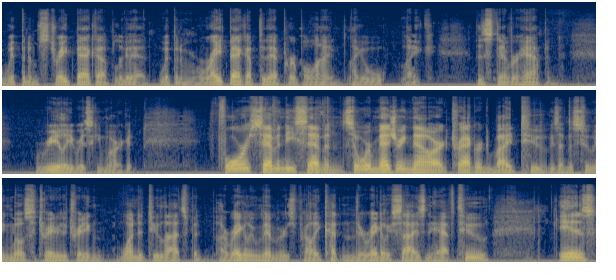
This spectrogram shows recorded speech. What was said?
Whipping them straight back up. Look at that. Whipping them right back up to that purple line. Like, a, like this never happened. Really risky market. 477. So we're measuring now our tracker by two, because I'm assuming most of the traders are trading one to two lots, but our regular members probably cutting their regular size in half. Two is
